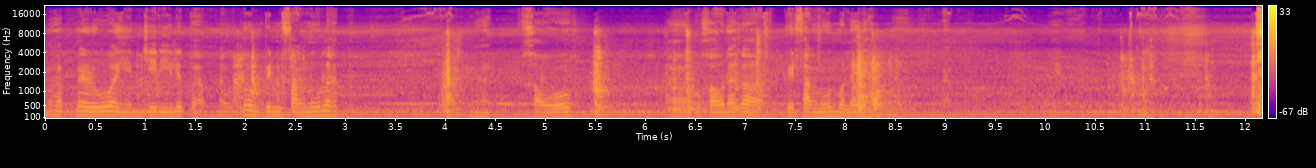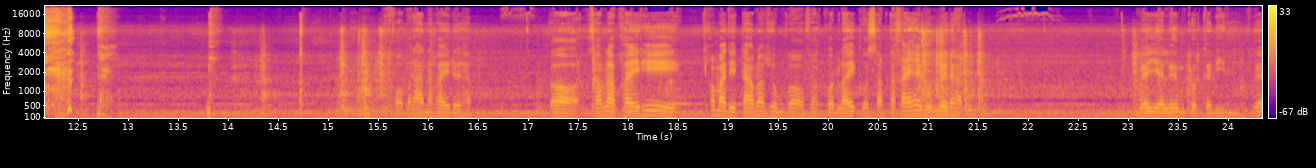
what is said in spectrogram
นะครับ ไม่รู้ว่าเห็นเจดีหรือเปล่านู่นเป็นฝั่งนู้นแล้วครับนะครับเขาภูเขาแล้วก็เป็นฝั่งนู้นหมดเลยครับขอประทานอภัยด้วยครับ ก็สำหรับใครที่เข้ามาติดตามรับชมก็ฝากกดไลค์ กดซับตะไคร้ให้ผมด้วยนะครับ และอย่าลืมกดกระดิ่งเพื่อ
